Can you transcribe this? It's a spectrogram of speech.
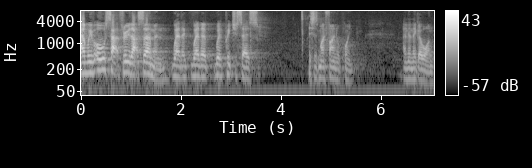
and we've all sat through that sermon where the, where, the, where the preacher says, This is my final point. And then they go on,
